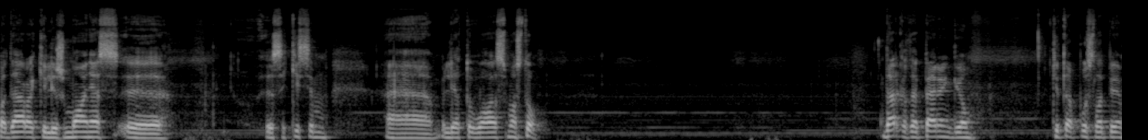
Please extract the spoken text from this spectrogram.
padaro keli žmonės sakysim, e, Lietuvos mastu. Dar kartą perrengiu kitą puslapį,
